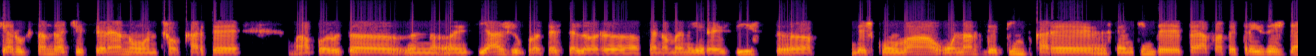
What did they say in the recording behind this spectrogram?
chiar Ruxandra Cesereanu într-o carte apărută în, în siajul protestelor uh, fenomenului rezist. Uh, deci cumva un arc de timp care se întinde pe aproape 30 de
